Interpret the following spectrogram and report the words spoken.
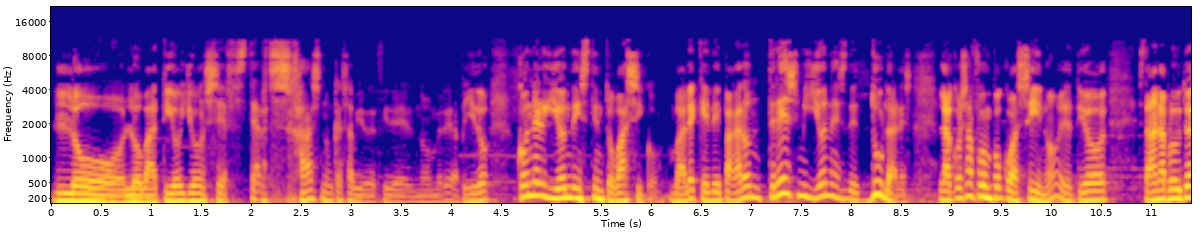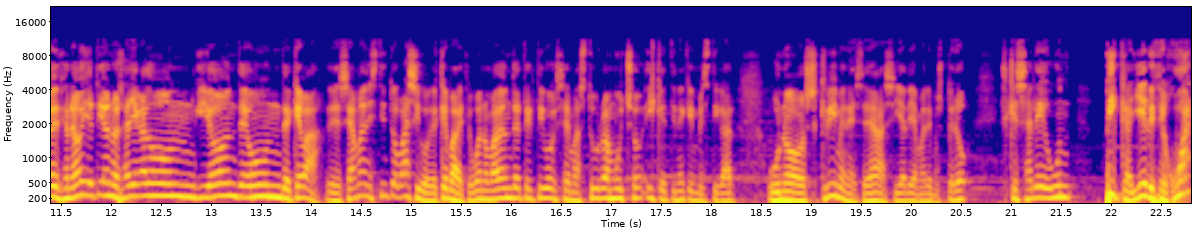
lo, lo batió Joseph Stertzhas, nunca he sabido decir el nombre, el apellido, con el guion de Instinto Básico, ¿vale? Que le pagaron tres millones de dólares. La cosa fue un poco así, ¿no? El tío estaba en la productora y diciendo, oye, tío, nos ha llegado un guion de un, ¿de qué va? Eh, Se llama Instinto Básico, ¿de qué va? Que bueno, va de un detective que se masturba mucho y que tiene que investigar unos crímenes, ¿eh? así ya le llamaremos. Pero es que sale un picayero y dice, ¿what?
